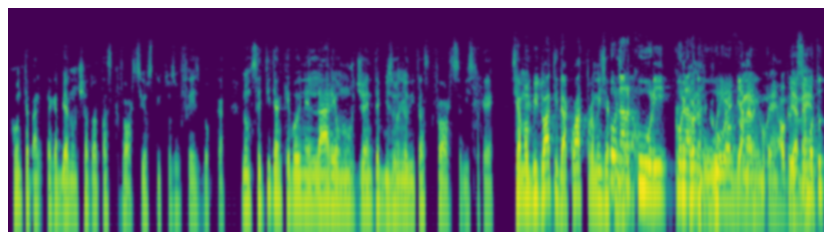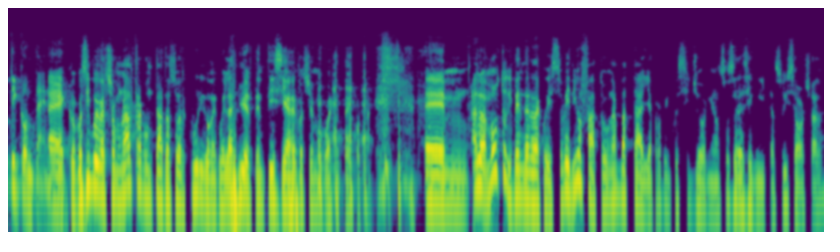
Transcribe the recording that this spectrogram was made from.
Conte pare che abbia annunciato la task force, io ho scritto su Facebook, non sentite anche voi nell'area un urgente bisogno di task force, visto che siamo abituati da quattro mesi a con Arcuri, con, con Arcuri, Arcuri ovviamente. Con Arcuri, ovviamente. Siamo tutti contenti. Ecco, così poi facciamo un'altra puntata su Arcuri come quella divertentissima che facemmo qualche tempo fa. Ehm, allora, molto dipenderà da questo. Vedi, io ho fatto una battaglia proprio in questi giorni, non so se l'hai seguita, sui social,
